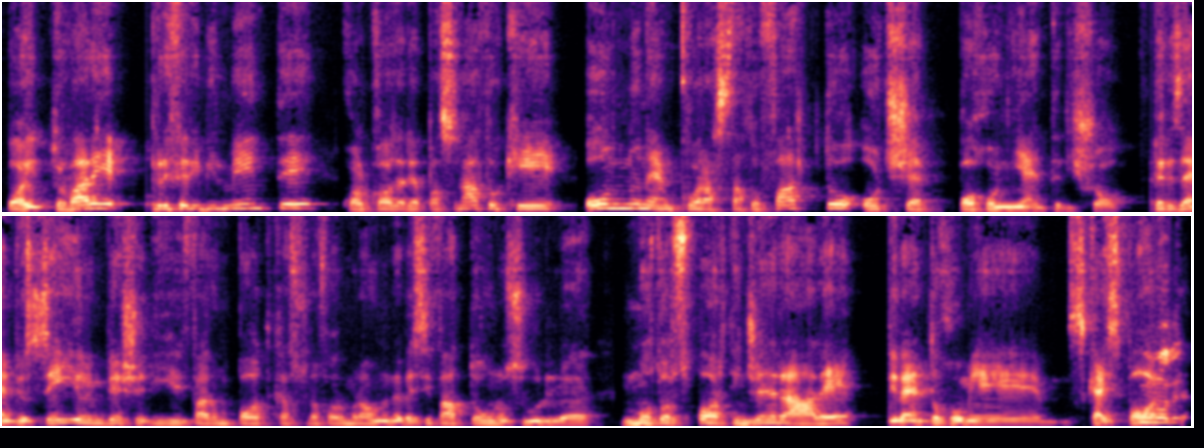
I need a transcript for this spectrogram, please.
Poi trovare preferibilmente qualcosa di appassionato che o non è ancora stato fatto o c'è poco o niente di ciò. Per esempio, se io invece di fare un podcast sulla Formula 1 ne avessi fatto uno sul motorsport in generale, divento come Sky Sport. Uno, de-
